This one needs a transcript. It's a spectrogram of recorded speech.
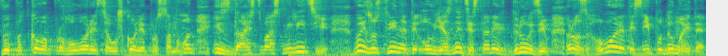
випадково проговориться у школі про самогон і здасть вас міліції. Ви зустрінете у в'язниці старих друзів, розговоритесь і подумаєте.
